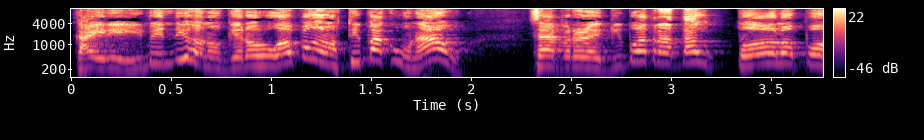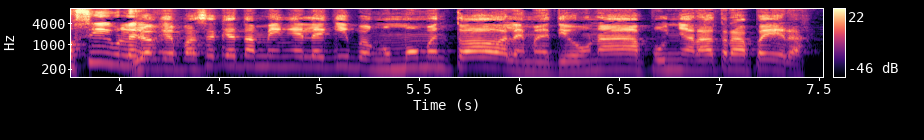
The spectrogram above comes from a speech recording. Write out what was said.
Kyrie Irving dijo, no quiero jugar porque no estoy vacunado. O sea, pero el equipo ha tratado todo lo posible. Lo que pasa es que también el equipo en un momento dado le metió una puñalada trapera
